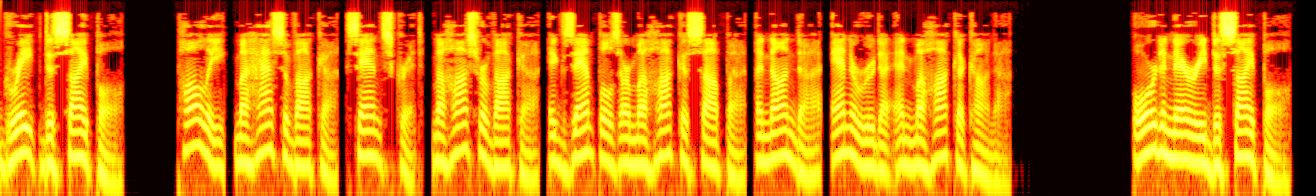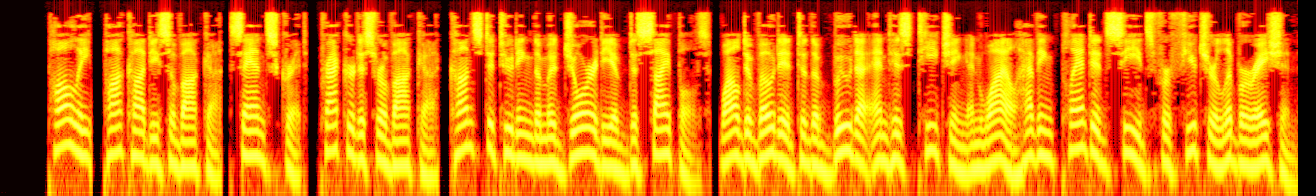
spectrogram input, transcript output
Great disciple Pali, Mahasavaka, Sanskrit, Mahasravaka, examples are Mahakassapa, Ananda, Aniruddha and Mahakaccana. Ordinary disciple Pali, Pakatisavaka, Sanskrit, Prakritisravaka, constituting the majority of disciples, while devoted to the Buddha and his teaching and while having planted seeds for future liberation,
